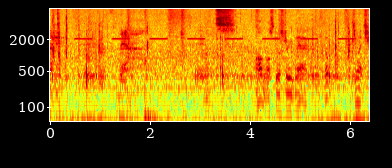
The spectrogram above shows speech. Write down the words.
Okay. Now, let's almost go straight back. Oh, too much.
